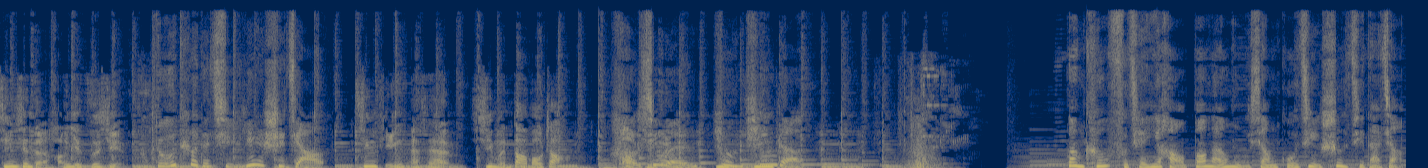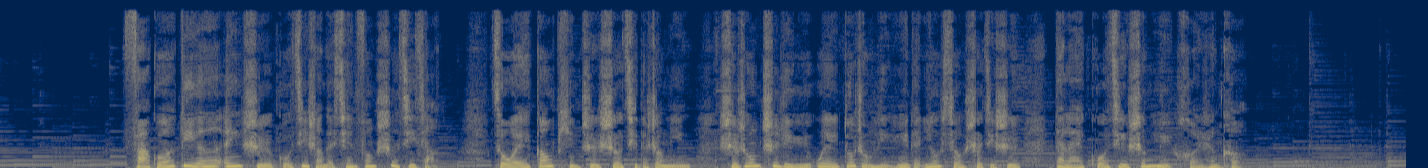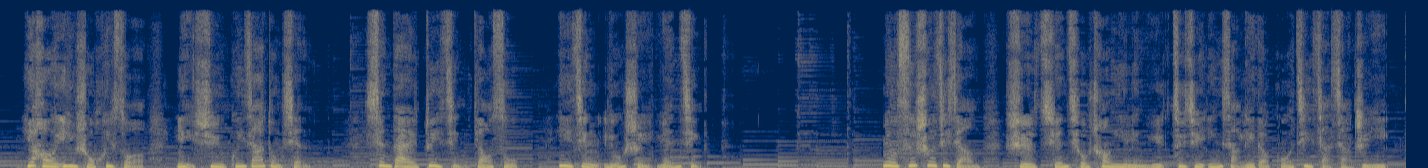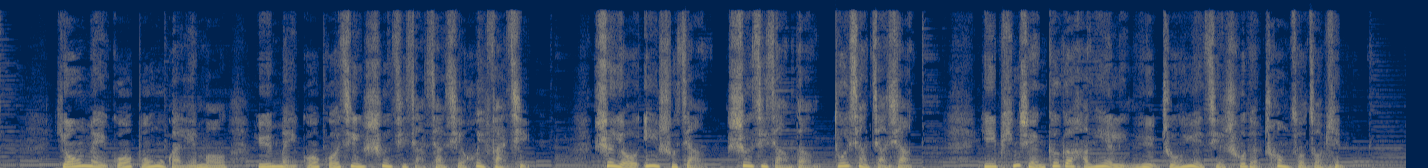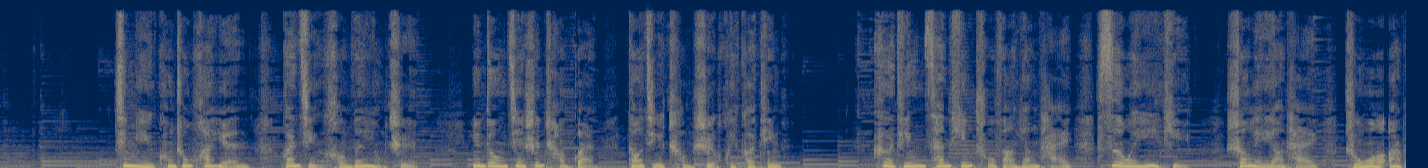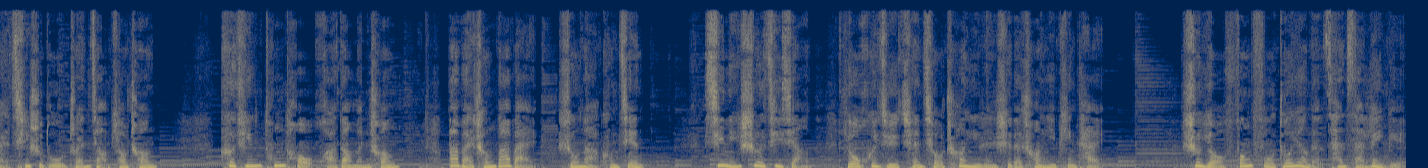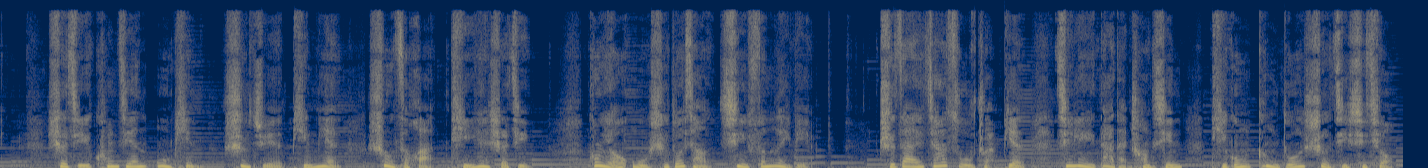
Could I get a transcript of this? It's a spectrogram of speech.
新鲜的行业资讯，独特的企业视角。蜻蜓 FM 新闻大爆炸，好新闻用听的。万科府前一号包揽五项国际设计大奖。法国 DNA 是国际上的先锋设计奖，作为高品质设计的证明，始终致力于为多种领域的优秀设计师带来国际声誉和认可。一号艺术会所李旭归家动线，现代对景雕塑，意境流水远景。缪斯设计奖是全球创意领域最具影响力的国际奖项之一，由美国博物馆联盟与美国国际设计奖项协会发起，设有艺术奖、设计奖等多项奖项，以评选各个行业领域卓越杰出的创作作品。静谧空中花园、观景恒温泳池、运动健身场馆、高级城市会客厅、客厅、餐厅、厨房、阳台四位一体，双联阳台，主卧二百七十度转角飘窗，客厅通透滑道门窗，八百乘八百收纳空间。悉尼设计奖由汇聚全球创意人士的创意平台，设有丰富多样的参赛类别，涉及空间、物品。视觉、平面、数字化、体验设计，共有五十多项细分类别，旨在加速转变，激励大胆创新，提供更多设计需求。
